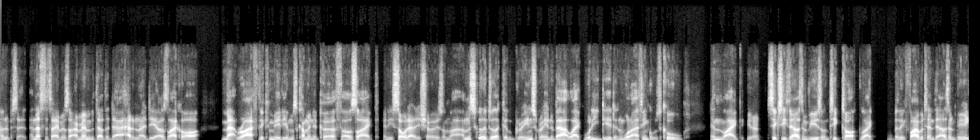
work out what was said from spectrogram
100%. And that's the same as I remember the other day, I had an idea. I was like, oh, Matt Rife, the comedian, was coming to Perth. I was like, and he sold out his shows. I'm like, I'm just going to do like a green screen about like what he did and what I think was cool. And like, you know, 60,000 views on TikTok, like I think five or 10,000 views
